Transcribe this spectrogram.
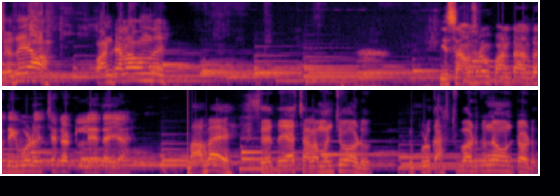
సీతయ్య పంట ఎలా ఉంది? ఈ సంవత్సరం పంట అంతా దిగుబడి వచ్చేటట్లు లేదయ్యా. బాబాయ్ సీతయ్య చాలా మంచివాడు. ఇప్పుడు కష్టపడుతూనే ఉంటాడు.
